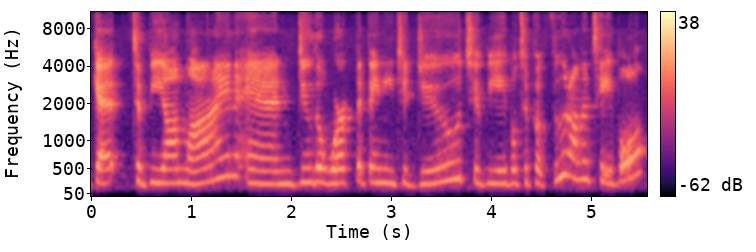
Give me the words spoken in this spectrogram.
get to be online and do the work that they need to do to be able to put food on the table,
